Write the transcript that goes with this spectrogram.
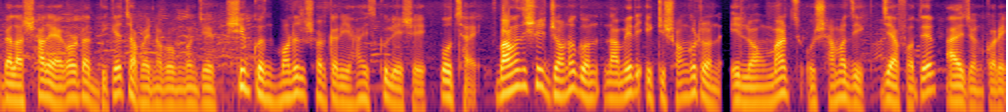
বেলা সাড়ে এগারোটার দিকে চাঁপাইনবাবগঞ্জের শিবগঞ্জ মডেল সরকারি হাই স্কুলে এসে পৌঁছায়। বাংলাদেশের জনগণ নামের একটি সংগঠন এই লং মার্চ ও সামাজিক জিয়াফতের আয়োজন করে।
